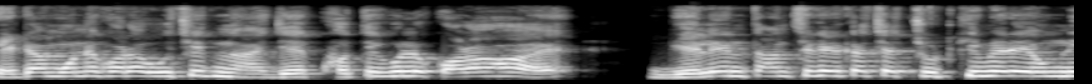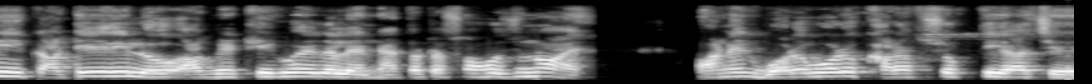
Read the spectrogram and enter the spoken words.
এটা মনে করা উচিত নয় যে ক্ষতিগুলো করা হয়, গেলেন তান্ত্রিকের কাছে, চুটকি মেরে অমনি কাটিয়ে দিল, আপনি ঠিক হয়ে গেলেন, এতটা সহজ নয়। অনেক বড় বড় খারাপ শক্তি আছে,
